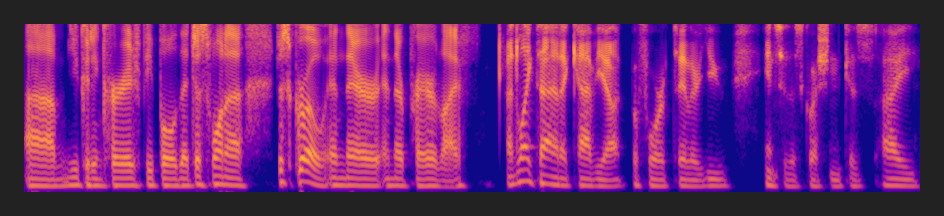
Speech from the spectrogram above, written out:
um, you could encourage people that just want to just grow in their, in their prayer life? I'd like to add a caveat before Taylor, you answer this question because I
